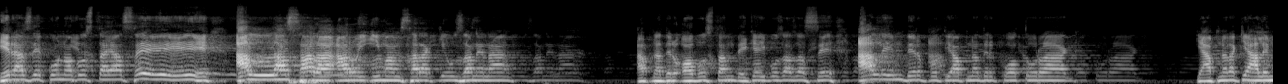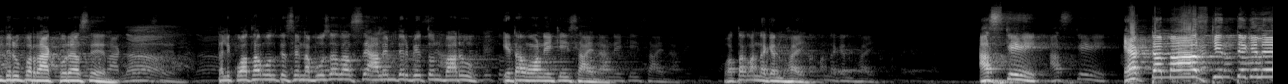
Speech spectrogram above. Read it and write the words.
এরা যে কোন অবস্থায় আছে, আল্লাহ ছাড়া আর ওই ইমাম ছাড়া কেউ জানে না। আপনাদের অবস্থান দেখেই বোঝা যাচ্ছে আলেমদের প্রতি আপনাদের কত রাগ। কি আপনারা কি আলেমদের উপর রাগ করে আছেন? তাহলে কথা বলতেছে না বোঝা যাচ্ছে আলেমদের বেতন বাড়ুক এটা অনেকেই চায় না। কথা কন না কেন ভাই? আজকে একটা মাছ কিনতে গেলে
